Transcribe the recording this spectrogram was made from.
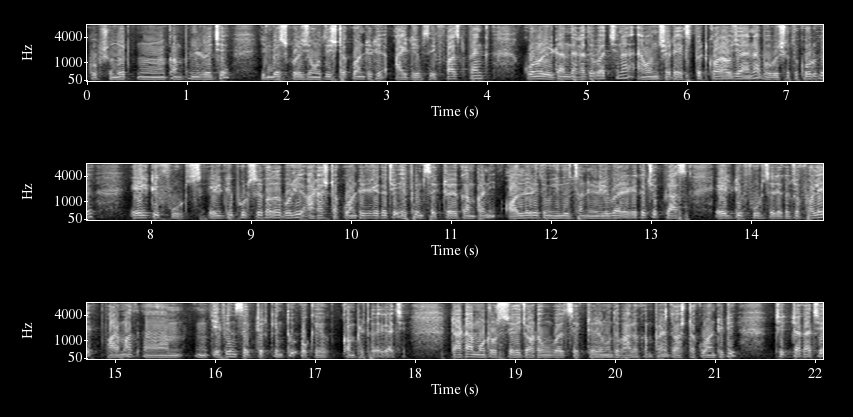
খুব সুন্দর কোম্পানি রয়েছে। ইনভেস্ট করেছে উনত্রিশটা কোয়ান্টিটি আইডিএফসি ফার্স্ট ব্যাঙ্ক কোনো রিটার্ন দেখাতে পারছে না এখন সেটা এক্সপেক্ট করাও যায় না, ভবিষ্যতে করবে। এলটি ফুডস এলটি ফুডসের কথা বলি, আঠাশটা কোয়ান্টিটি রেখেছো এফএম সেক্টরের কোম্পানি অলরেডি তুমি হিন্দুস্তান ইউনিলিভারে রেখেছো প্লাস এলটি ফুডসে রেখেছো, ফলে ফার্মা এফএম সেক্টর কিন্তু ওকে কমপ্লিট হয়ে গেছে। টাটা মোটরস রেখেছে অটোমোবাইল সেক্টরের মধ্যে ভালো কোম্পানি দশটা কোয়ান্টিটি ঠিকঠাক আছে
